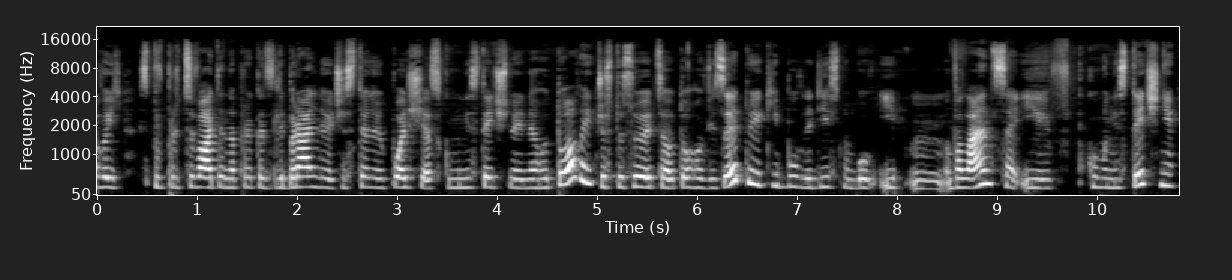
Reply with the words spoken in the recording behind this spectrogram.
готовий співпрацювати, наприклад, з ліберальною частиною Польщі, а з комуністичною не готовий. Що стосується того візиту, який був, де дійсно був і Валенса, і комуністичні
